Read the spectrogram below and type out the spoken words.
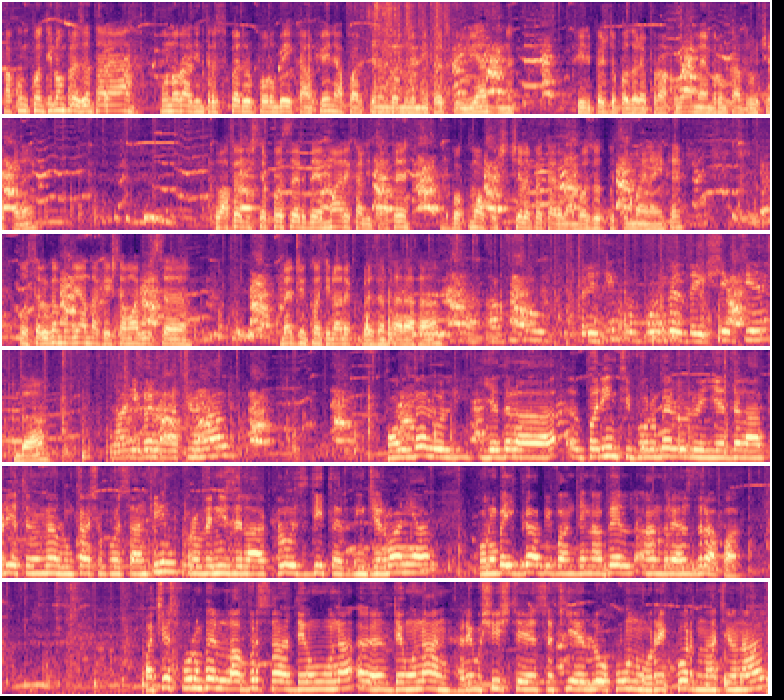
Acum continuăm prezentarea unora dintre super porumbei campioni aparținând domnului Mitrescu Iulian din Filipești de Pădure Prahova, membru în cadrul CPR. La fel niște păsări de mare calitate, după cum au fost și cele pe care le-am văzut puțin mai înainte. O să rugăm Iulian dacă ești amabil să mergi în continuare cu prezentarea ta. Acum prezint un porumbel de excepție Da, la nivel național. Porumbelul e de la, părinții porumbelului e de la prietenul meu Luncașu Constantin, proveniți de la Klaus Dieter din Germania, porumbei Gabi Van den Abel, Andreas Drapa. Acest porumbel la vârsta de un, a- de un an reușește să fie locul 1 record național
